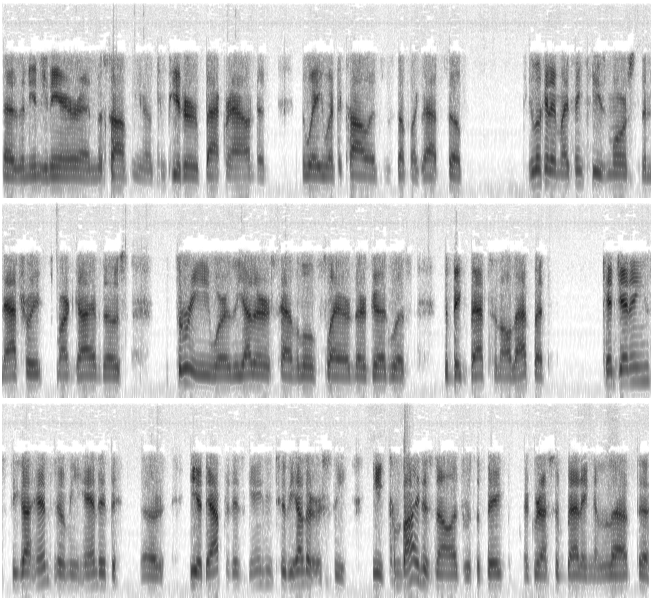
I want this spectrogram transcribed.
as an engineer and the soft, you know, computer background and the way he went to college and stuff like that. So you look at him, I think he's more the naturally smart guy of those three, where the others have a little flair. They're good with the big bets and all that, but Ken Jennings, he got handed to him. He handed, uh, he adapted his game to the others. He he combined his knowledge with the big aggressive betting, and that uh,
